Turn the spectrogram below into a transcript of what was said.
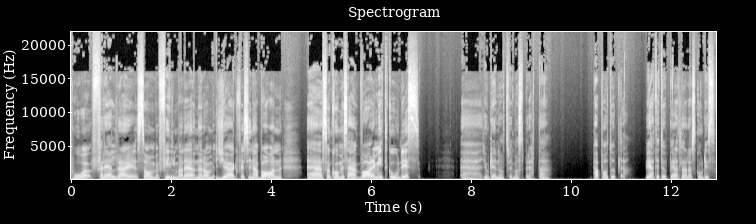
på föräldrar som filmade när de ljög för sina barn. Eh, som kommer så här, var är mitt godis? Eh, gjorde jag något vi måste berätta? Pappa åt upp det. Vi har ätit upp ert lördagsgodis.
